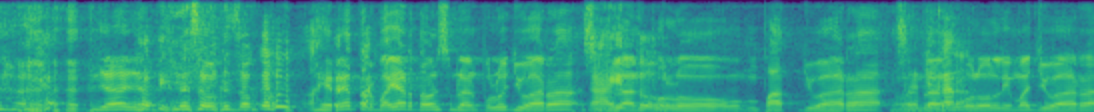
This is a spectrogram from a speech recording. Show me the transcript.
ya, ya. Pelatihnya Shaolin Soccer. Akhirnya terbayar tahun 90 juara, Nah, itu. 94 juara, Berarti kan 95 juara.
